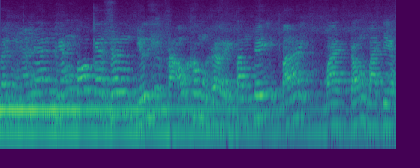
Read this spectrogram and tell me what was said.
mình anh em gắn bó ca sơn chữ hiếu thảo không rời tâm trí. Bởi ba trong ba tiền.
